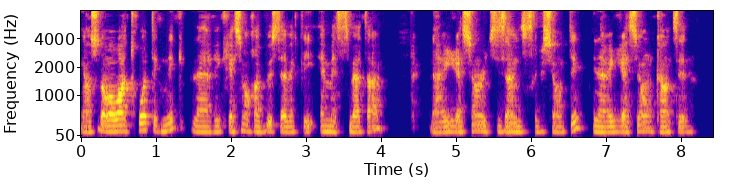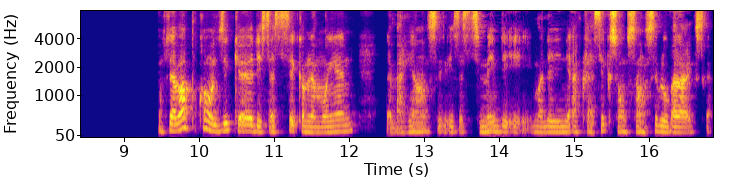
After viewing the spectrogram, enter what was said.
Et ensuite, on va voir trois techniques, la régression robuste avec les M-estimateurs, la régression utilisant une distribution T et la régression quantile. Donc, tout d'abord, pourquoi on dit que des statistiques comme la moyenne, la variance et les estimés des modèles linéaires classiques sont sensibles aux valeurs extrêmes.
